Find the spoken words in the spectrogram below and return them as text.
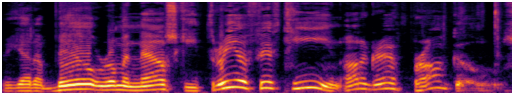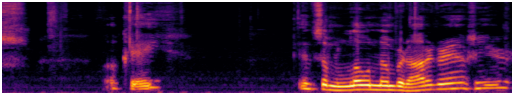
We got a Bill Romanowski, 3 of 15, autograph Broncos. Okay. And some low numbered autographs here.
